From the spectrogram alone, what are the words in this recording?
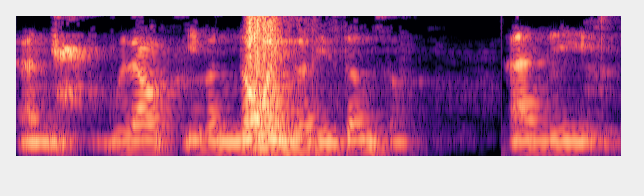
And without even knowing that he's done so. And the,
